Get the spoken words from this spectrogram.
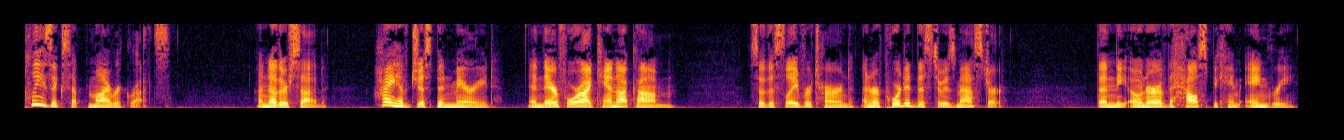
Please accept my regrets. Another said, I have just been married, and therefore I cannot come. So the slave returned and reported this to his master. Then the owner of the house became angry,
